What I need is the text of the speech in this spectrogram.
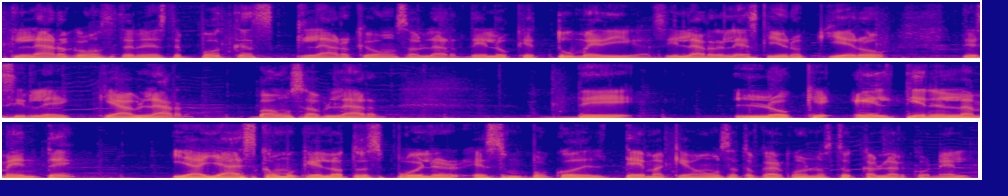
Claro que vamos a tener este podcast, claro que vamos a hablar de lo que tú me digas. Y la realidad es que yo no quiero decirle qué hablar, vamos a hablar de lo que él tiene en la mente y allá es como que el otro spoiler es un poco del tema que vamos a tocar cuando nos toca hablar con él.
